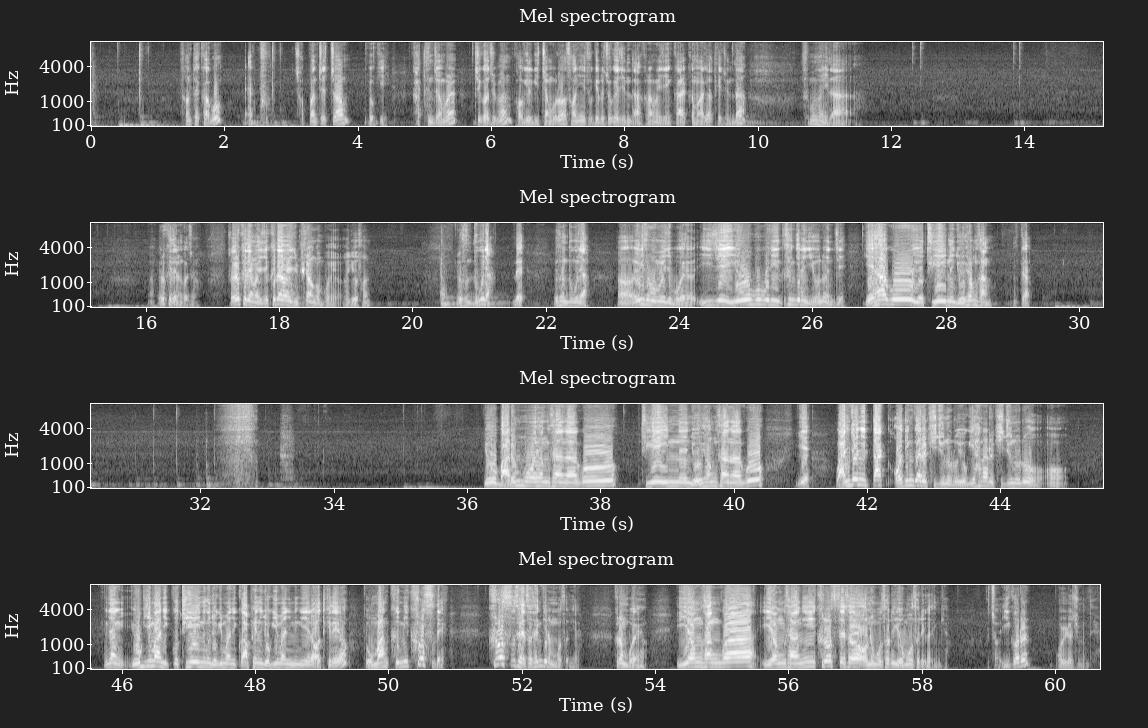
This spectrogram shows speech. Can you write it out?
선택하고 F 첫 번째 점 여기 같은 점을 찍어주면 거길 기점으로 선이 두 개로 쪼개진다. 그러면 이제 깔끔하게 어떻게 준다? 수문선이다. 어, 이렇게 되는 거죠. 자, 이렇게 되면 이제 그 다음에 이제 필요한 건 뭐예요? 어, 요선. 요선 누구냐? 네. 요선 누구냐? 어, 여기서 보면 이제 뭐예요? 이제 요 부분이 생기는 이유는 이제 얘하고 요 뒤에 있는 요 형상. 그러니까 요 마름모 형상하고 뒤에 있는 요 형상하고 이게 완전히 딱 어딘가를 기준으로 여기 하나를 기준으로 어 그냥 여기만 있고 뒤에 있는 건 여기만 있고 앞에 있는 여기만 있는 게 아니라 어떻게 돼요? 요만큼이 크로스돼. 크로스돼서 생기는 모서리야. 그럼 뭐예요? 이 영상과 이 영상이 크로스돼서 어느 모서리 요 모서리가 생겨. 그쵸? 이거를 올려주면 돼요.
